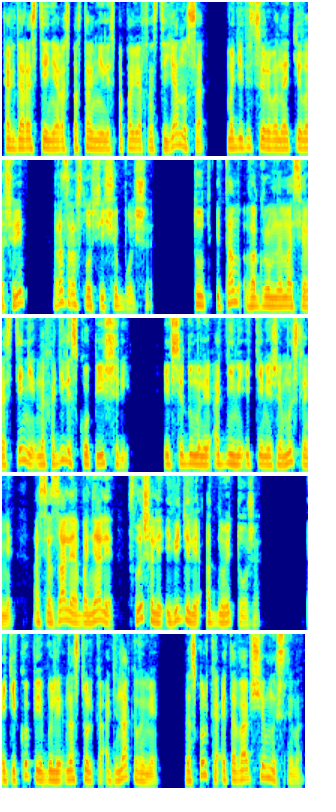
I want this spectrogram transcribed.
Когда растения распространились по поверхности Януса, модифицированное тело Шри разрослось еще больше. Тут и там в огромной массе растений находились копии Шри, и все думали одними и теми же мыслями, осязали, обоняли, слышали и видели одно и то же. Эти копии были настолько одинаковыми, насколько это вообще мыслимо.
